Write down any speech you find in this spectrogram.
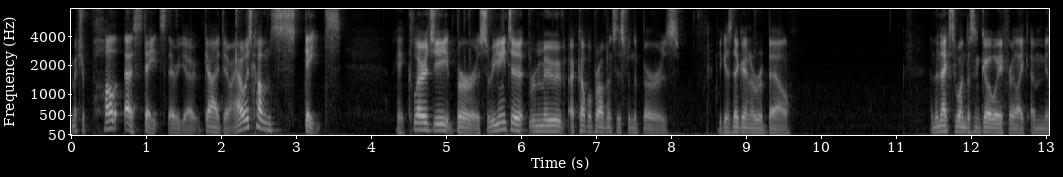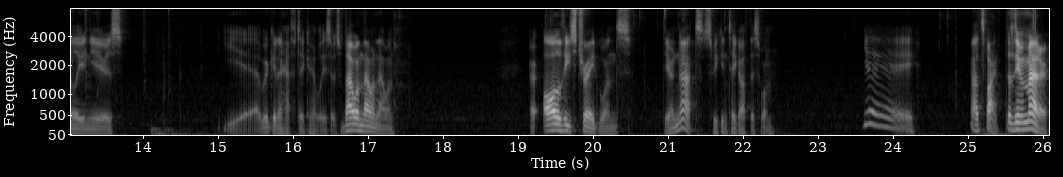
metropol uh, states. There we go. God damn, I always call them states. Okay, clergy, boyars. So we need to remove a couple provinces from the boyars because they're going to rebel. And the next one doesn't go away for like a million years. Yeah, we're going to have to take a couple of these. So that one, that one, that one. Right, all of these trade ones. They are not, so we can take off this one. Yay. Oh, that's fine. Doesn't even matter.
